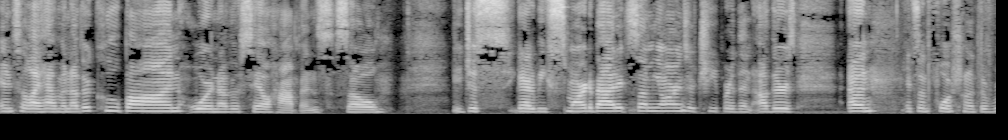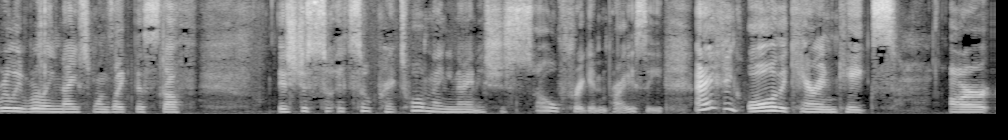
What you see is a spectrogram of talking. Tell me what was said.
until I have another coupon or another sale happens. So you just got to be smart about it. Some yarns are cheaper than others. And it's unfortunate. The really, really nice ones like this stuff is just so, it's so pretty. $12.99 is just so friggin' pricey. And I think all the Caron cakes are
